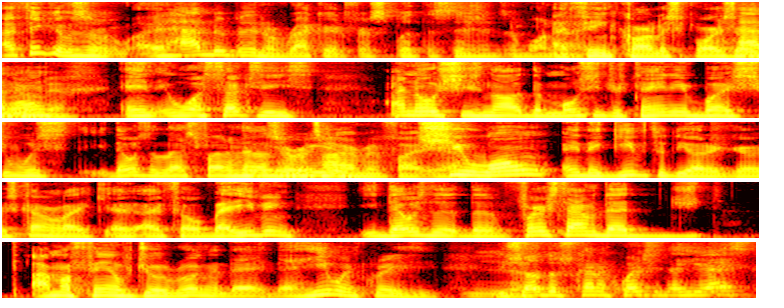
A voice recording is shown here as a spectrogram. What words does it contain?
I think it was a. It had to have been a record for split decisions in one I night. think Carlos Esparza Had to have won. And it, what sucks is, I know she's not the most entertaining, but she was. That was the last fight. That her was her retirement fight. She won, and they give to the other girl. It's kind of like I, I felt bad. Even that was the the first time that I'm a fan of Joe Rogan that that he went crazy. You saw those kind of questions that he asked.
